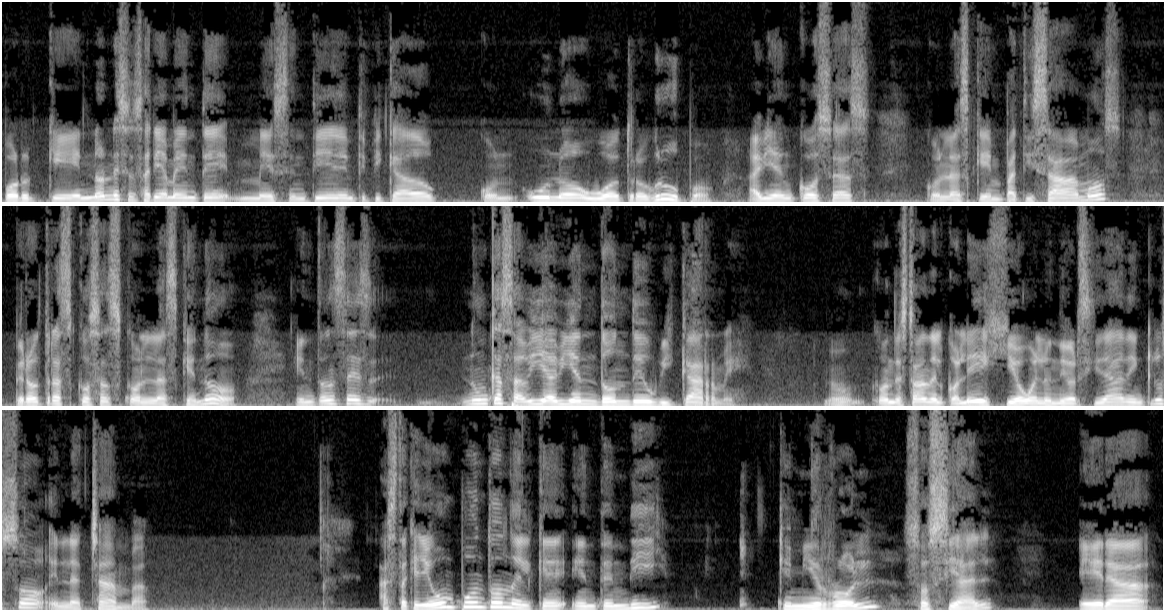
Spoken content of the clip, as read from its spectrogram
porque no necesariamente me sentía identificado con uno u otro grupo. Habían cosas con las que empatizábamos, pero otras cosas con las que no. Entonces, nunca sabía bien dónde ubicarme, ¿no? Cuando estaba en el colegio o en la universidad, incluso en la chamba. Hasta que llegó un punto en el que entendí que mi rol social era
